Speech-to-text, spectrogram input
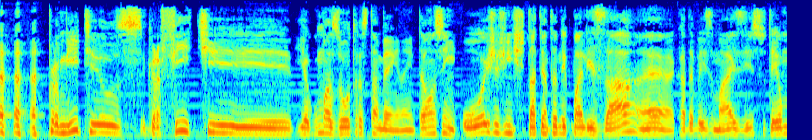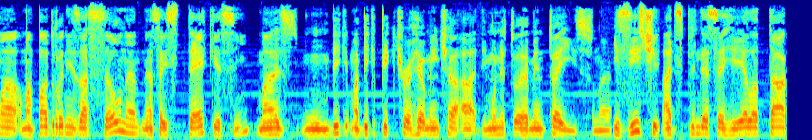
Prometheus, Graffiti e algumas as outras também, né? Então, assim, hoje a gente está tentando equalizar né, cada vez mais isso, tem uma, uma padronização né, nessa stack, assim, mas um big, uma big picture realmente a, a, de monitoramento é isso, né? Existe a disciplina da SRE, ela tá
